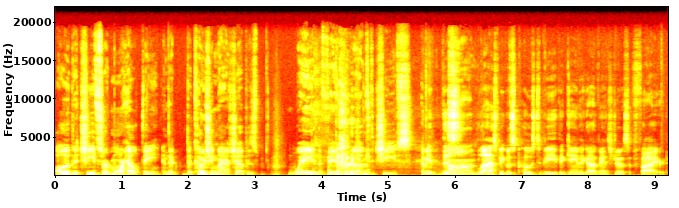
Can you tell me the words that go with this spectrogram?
although the Chiefs are more healthy and the the coaching matchup is way in the favor of the Chiefs. I mean, this Um, last week was supposed to be the game that got Vance Joseph fired,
